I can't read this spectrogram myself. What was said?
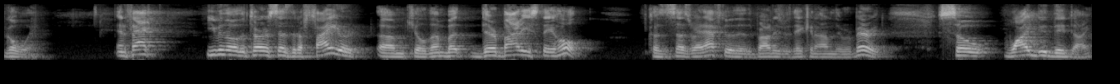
go away. In fact, even though the Torah says that a fire um, killed them, but their bodies stay whole. Because it says right after that the bodies were taken out and they were buried. So why did they die?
